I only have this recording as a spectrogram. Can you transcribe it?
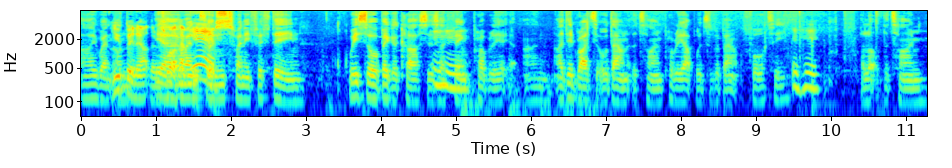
I went. You've on- been out there as yeah, well, I haven't went you, in 2015. We saw bigger classes, Mhm. I think, probably. And I did write it all down at the time, probably upwards of about 40 hmm a lot of the time.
